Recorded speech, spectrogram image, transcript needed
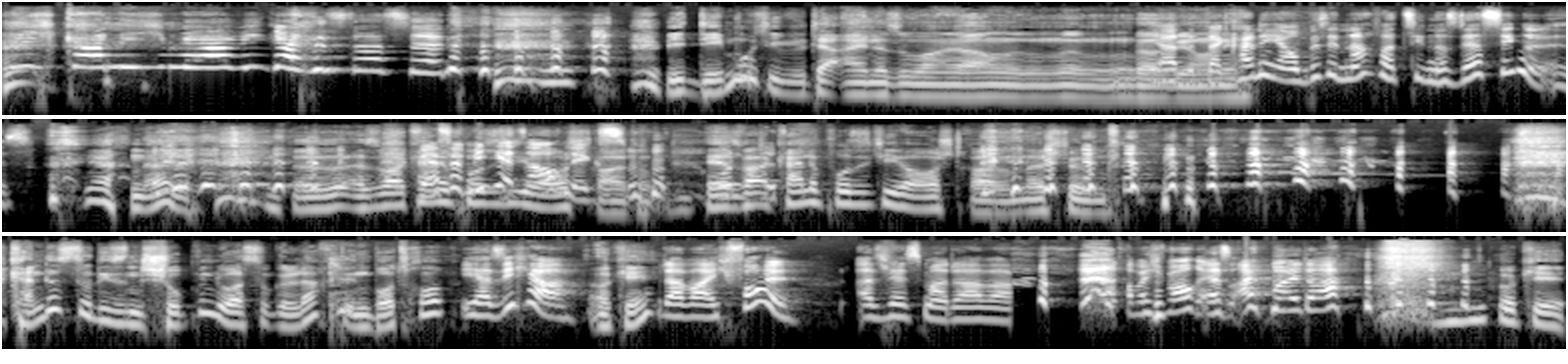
Ich kann nicht mehr. Wie geil ist das denn? Wie demotiviert der eine so war. Ja, Ja, da kann ich auch ein bisschen nachvollziehen, dass der Single ist. Ja, nein. Also, es war keine für mich jetzt positive auch nichts. Ausstrahlung. Ja, es war keine positive Ausstrahlung, das stimmt. Kanntest du diesen Schuppen? Du hast so gelacht in Bottrop? Ja, sicher. Okay. Da war ich voll, als ich letztes Mal da war. Aber ich war auch erst einmal da. Okay.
